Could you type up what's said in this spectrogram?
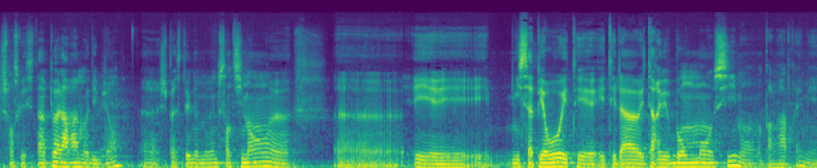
je pense que c'était un peu à la rame au début. hein. Je sais pas si c'était le même sentiment. et, et Apéro était, était là, est arrivé au bon moment aussi, mais on en parlera après. Mais,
